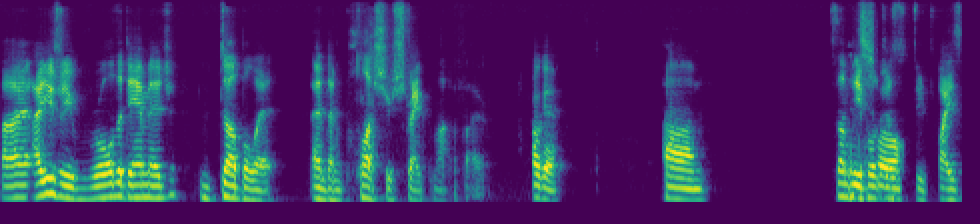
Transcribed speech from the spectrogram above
I, I usually roll the damage, double it, and then plus your strength modifier. Okay. Um, Some people so- just do twice,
